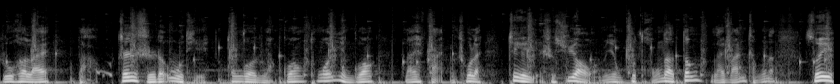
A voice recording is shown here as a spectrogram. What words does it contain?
如何来把真实的物体通过软光、通过硬光来反映出来？这个也是需要我们用不同的灯来完成的。所以，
